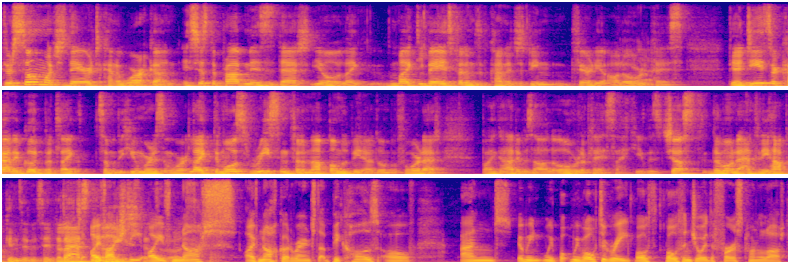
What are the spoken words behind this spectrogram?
there's so much there to kind of work on. It's just the problem is, is that you know like Michael Bay's films have kind of just been fairly all over the place. The ideas are kind of good, but like some of the humor isn't work. Like the most recent film, not Bumblebee, now the one before that. By God, it was all over the place. Like it was just the one with Anthony Hopkins in it. Say the last. I've Night, actually I've not I've not got around to that because of and I mean we we both agree both both enjoy the first one a lot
